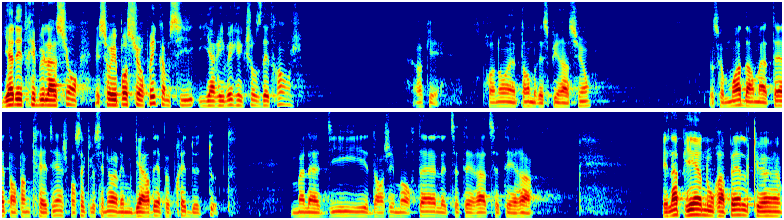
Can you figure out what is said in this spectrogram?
Il y a des tribulations, mais soyez pas surpris comme s'il y arrivait quelque chose d'étrange. OK. Prenons un temps de respiration. Parce que moi, dans ma tête, en tant que chrétien, je pensais que le Seigneur allait me garder à peu près de tout. Maladie, danger mortel, etc., etc. Et là, Pierre nous rappelle que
